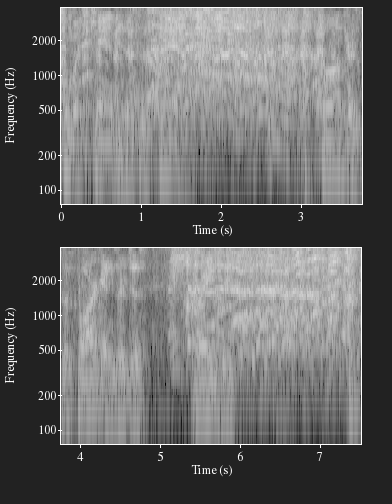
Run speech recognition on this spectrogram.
too much candy. That's insane. It's bonkers. The bargains are just crazy. Just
